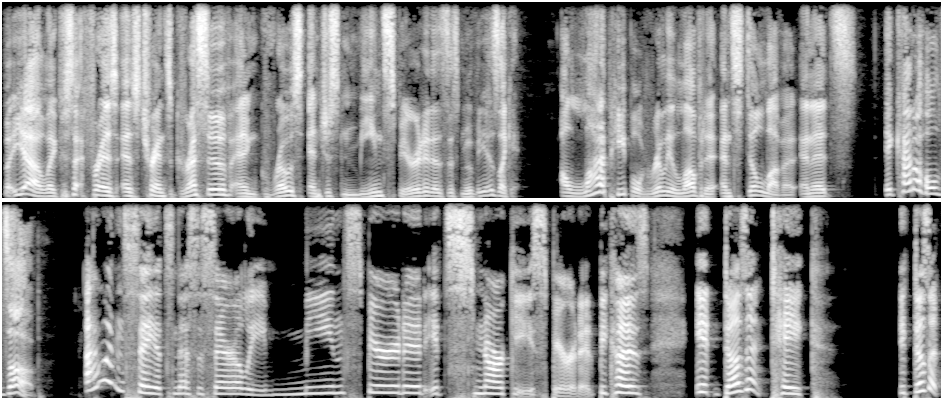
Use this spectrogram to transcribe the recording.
but yeah, like for as as transgressive and gross and just mean spirited as this movie is, like a lot of people really loved it and still love it, and it's it kind of holds up. I wouldn't say it's necessarily mean spirited, it's snarky spirited because it doesn't take it doesn't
